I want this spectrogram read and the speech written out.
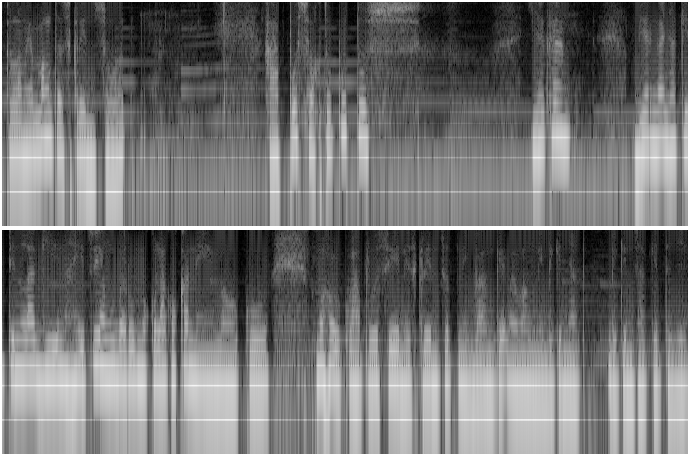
kalau memang ter screenshot hapus waktu putus. Ya kan? Biar nggak nyakitin lagi. Nah itu yang baru mau kulakukan nih mau ku mau ku hapusin nih screenshot nih bangke memang nih bikin bikin sakit aja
